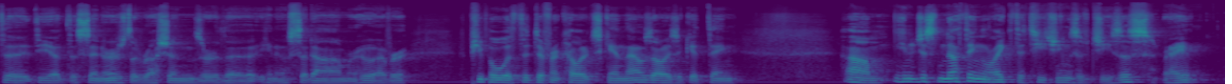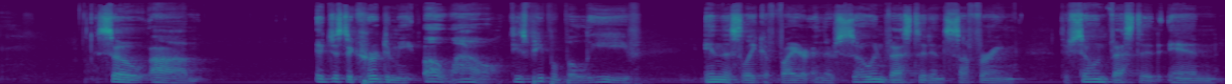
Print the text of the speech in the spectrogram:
the the uh, the sinners, the Russians or the you know Saddam or whoever, people with the different colored skin. That was always a good thing. Um, you know, just nothing like the teachings of Jesus, right? So um, it just occurred to me, oh wow, these people believe in this lake of fire, and they're so invested in suffering. They're so invested in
